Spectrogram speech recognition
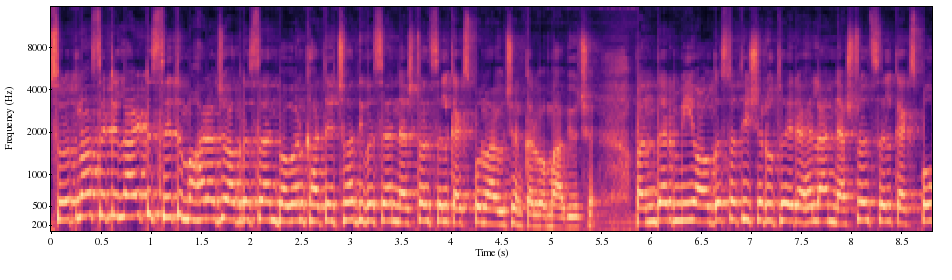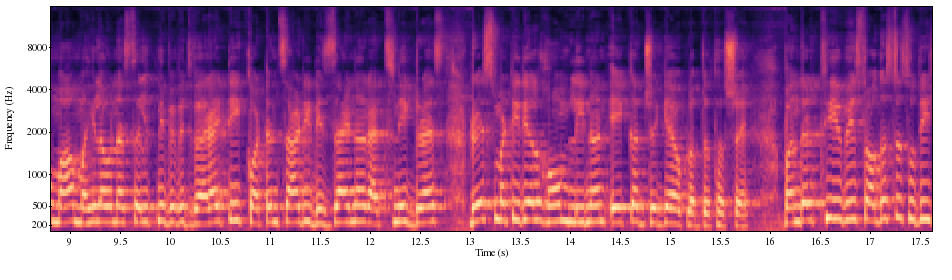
સુરતના સેટેલાઇટ સ્થિત મહારાજા અગ્રસેન ભવન ખાતે છ દિવસીય નેશનલ સિલ્ક એક્સપોનું આયોજન કરવામાં આવ્યું છે. પંદરમી ઓગસ્ટથી શરૂ થઈ રહેલા નેશનલ સિલ્ક એક્સપોમાં મહિલાઓના સિલ્કની વિવિધ variety, cotton sari, designer, ethnic dress dress material, home, linen એક જ જગ્યાએ ઉપલબ્ધ થશે. પંદરથી વીસ ઓગસ્ટ સુધી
